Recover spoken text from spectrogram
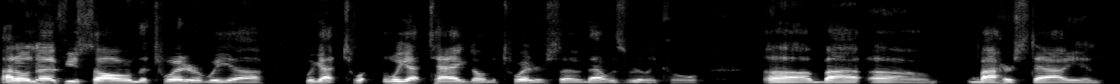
I don't know if you saw on the Twitter, we uh, we got tw- we got tagged on the Twitter, so that was really cool uh, by um, by her stallion.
